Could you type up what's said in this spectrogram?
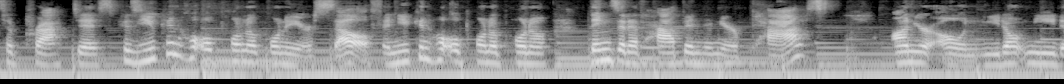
to practice because you can ho'oponopono yourself and you can ho'oponopono things that have happened in your past on your own. You don't need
